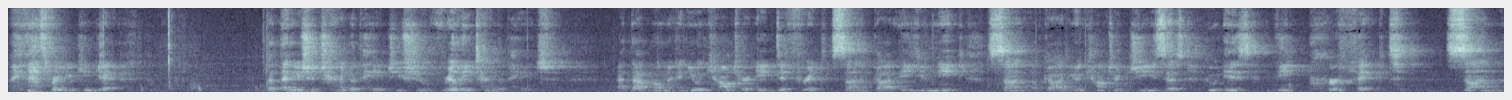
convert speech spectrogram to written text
Like, that's where you can get. But then you should turn the page. You should really turn the page at that moment. And you encounter a different Son of God, a unique Son of God. You encounter Jesus, who is the perfect Son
